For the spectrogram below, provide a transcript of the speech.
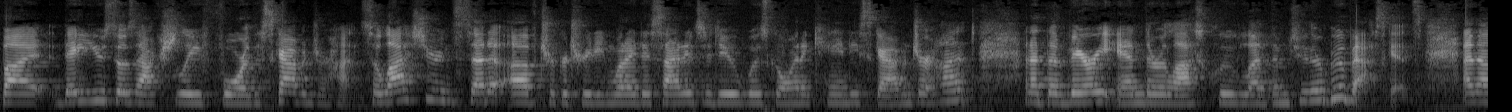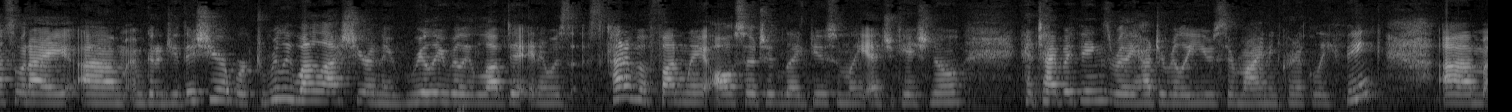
but they use those actually for the scavenger hunt. So last year, instead of trick-or-treating, what I decided to do was go on a candy scavenger hunt, and at the very end, their last clue led them to their boo baskets. And that's what I um, am gonna do this year. Worked really well last year, and they really, really loved it, and it was kind of a fun way also to like do some like educational type of things where they had to really use their mind and critically think um,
